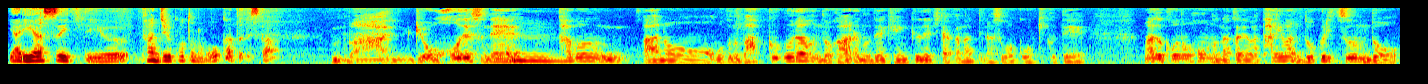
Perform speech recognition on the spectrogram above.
やりやすいっていう感じることの方が多かったですか？まあ両方ですね、うん、多分あの僕のバックグラウンドがあるので研究できたかなっていうのはすごく大きくてまずこの本の中では台湾独立運動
